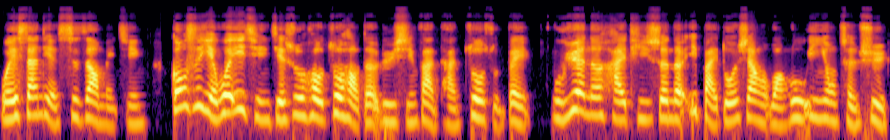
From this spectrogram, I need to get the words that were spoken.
为三点四兆美金。公司也为疫情结束后做好的旅行反弹做准备。五月呢，还提升了一百多项网络应用程序。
